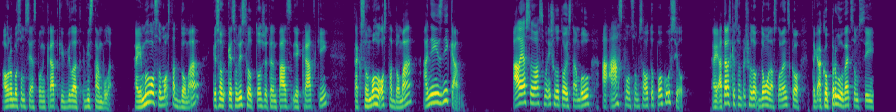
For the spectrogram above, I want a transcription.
a urobil som si aspoň krátky výlet v Istambule. Hej, mohol som ostať doma, keď som, keď som zistil to, že ten pás je krátky, tak som mohol ostať doma a neísť nikam. Ale ja som aspoň išiel do toho Istanbulu a aspoň som sa o to pokúsil. Hej, a teraz, keď som prišiel do, domov na Slovensko, tak ako prvú vec som si,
